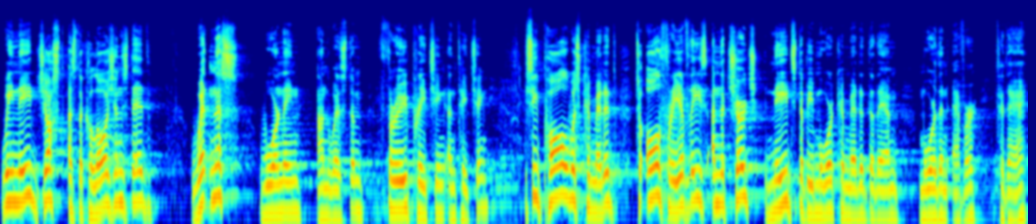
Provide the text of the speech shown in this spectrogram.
We need, just as the Colossians did, witness, warning, and wisdom through preaching and teaching. You see, Paul was committed to all three of these, and the church needs to be more committed to them more than ever today.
